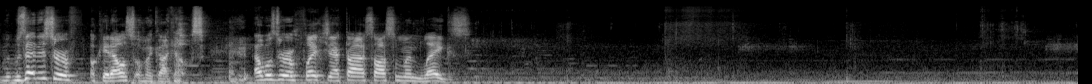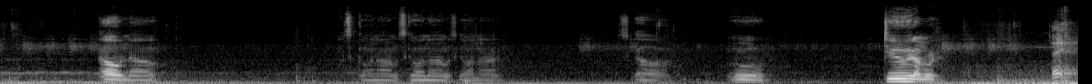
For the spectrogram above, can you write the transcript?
Was that just a okay? That was oh my god, that was that was a reflection. I thought I saw someone's legs. Oh no. What's going on? What's going on? What's going on? Let's go. Ooh. Dude, I'm. Re- Hey,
